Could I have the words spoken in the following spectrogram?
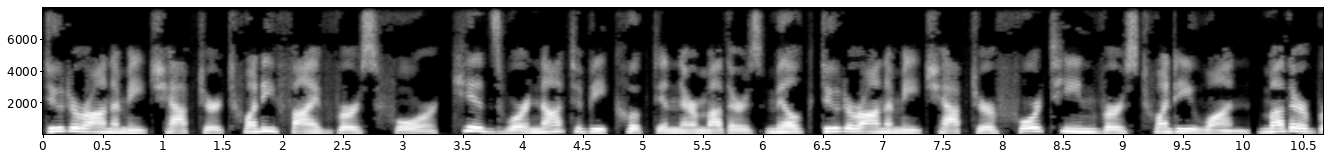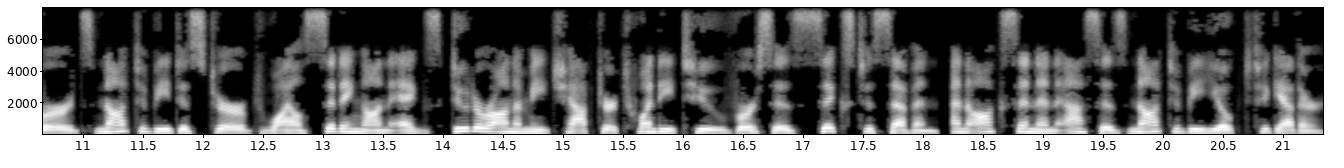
Deuteronomy chapter 25 verse 4, kids were not to be cooked in their mother's milk. Deuteronomy chapter 14 verse 21, mother birds not to be disturbed while sitting on eggs. Deuteronomy chapter 22 verses 6 to 7, and oxen and asses not to be yoked together.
